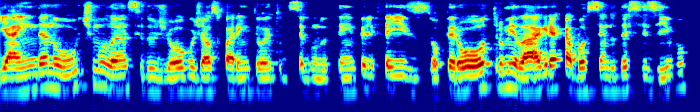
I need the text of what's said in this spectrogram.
e ainda no último lance do jogo, já aos 48 do segundo tempo, ele fez, operou outro milagre e acabou sendo decisivo.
